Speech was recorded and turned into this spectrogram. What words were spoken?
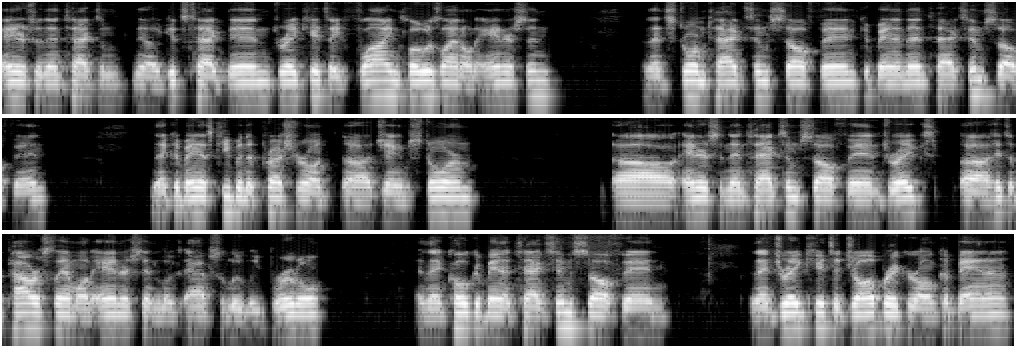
Anderson then tags him, you know, gets tagged in. Drake hits a flying clothesline on Anderson, and then Storm tags himself in. Cabana then tags himself in. And then Cabana's keeping the pressure on uh, James Storm. Uh, Anderson then tags himself in. Drake uh, hits a power slam on Anderson, looks absolutely brutal. And then Colt Cabana tags himself in. And then Drake hits a jawbreaker on Cabana.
